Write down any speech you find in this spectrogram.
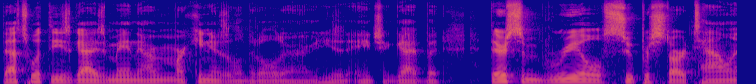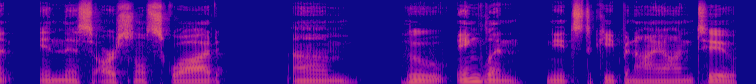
that's what these guys mainly. I mean, Marquinhos a little bit older. I mean, he's an ancient guy, but there's some real superstar talent in this Arsenal squad, um, who England needs to keep an eye on too.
